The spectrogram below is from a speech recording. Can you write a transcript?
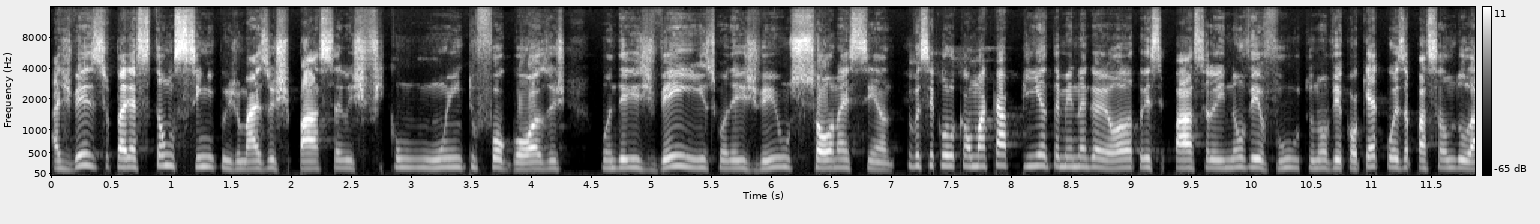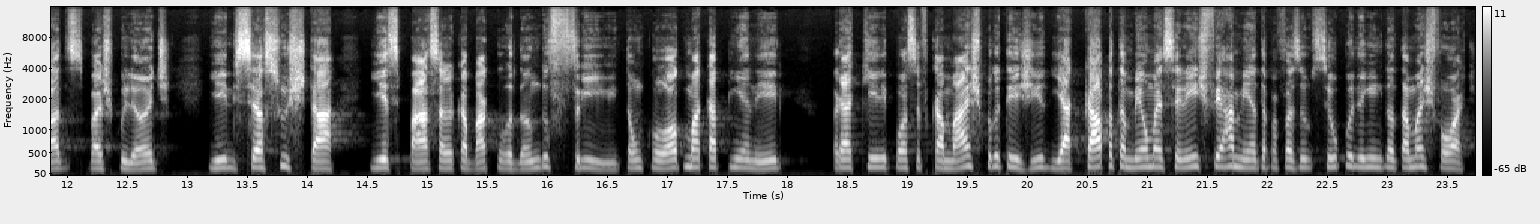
às vezes isso parece tão simples, mas os pássaros ficam muito fogosos quando eles veem isso, quando eles veem um sol nascendo. E você colocar uma capinha também na gaiola para esse pássaro aí não ver vulto, não ver qualquer coisa passando do lado desse basculhante e ele se assustar e esse pássaro acabar acordando frio. Então coloca uma capinha nele para que ele possa ficar mais protegido. E a capa também é uma excelente ferramenta para fazer o seu colherinho cantar mais forte.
